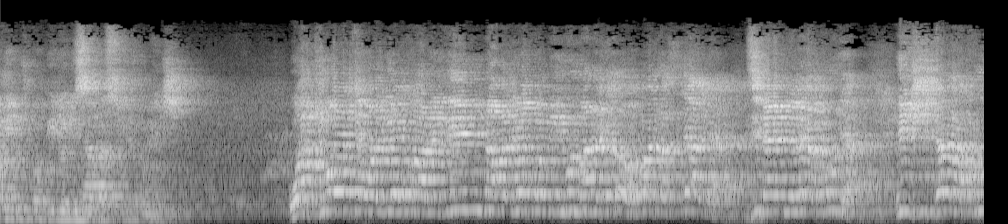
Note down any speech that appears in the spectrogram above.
ardhini tuko bilioni saba, sijui tumeishi. Watu wote walioko ardhini na walioko mbinguni, roho bado hazijaja, zinaendelea kuja. Ishtaraku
